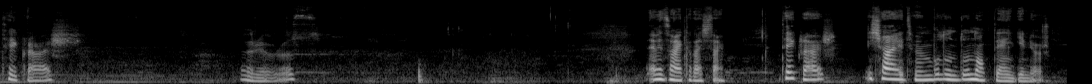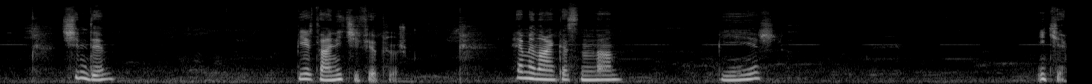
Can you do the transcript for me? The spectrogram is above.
Tekrar örüyoruz. Evet arkadaşlar. Tekrar işaretimin bulunduğu noktaya geliyorum. Şimdi bir tane çift yapıyorum. Hemen arkasından bir iki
